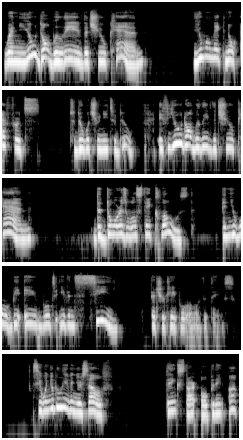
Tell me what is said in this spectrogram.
When you don't believe that you can, you will make no efforts to do what you need to do. If you don't believe that you can, the doors will stay closed and you won't be able to even see that you're capable of the things. See, when you believe in yourself, things start opening up.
